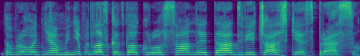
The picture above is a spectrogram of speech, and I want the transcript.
Доброго дня, мені, будь ласка, два круасани та дві чашки еспресо.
